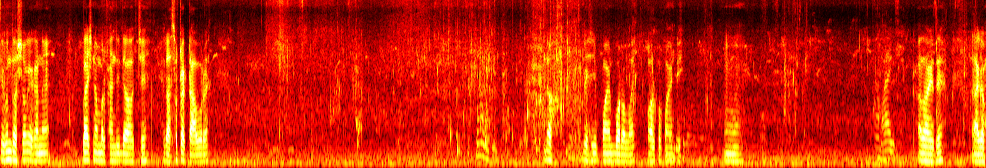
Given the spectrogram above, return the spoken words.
দেখুন দর্শক, এখানে বাইশ নাম্বার ফ্যান্দি দেওয়া হচ্ছে। ছোট একটা আবরে। দেখো বেশি পয়েন্ট বড় নয় অল্প পয়েন্টই আধা গেছে লাগাও।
